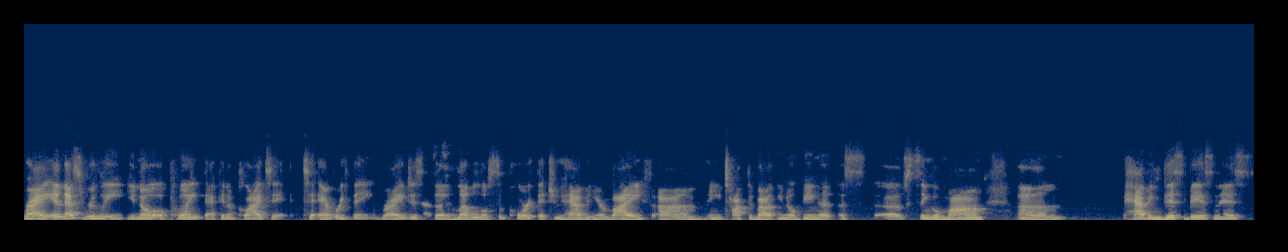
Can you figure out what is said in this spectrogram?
Right and that's really you know a point that can apply to to everything right? Just the level of support that you have in your life um, and you talked about you know being a, a, a single mom um, having this business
